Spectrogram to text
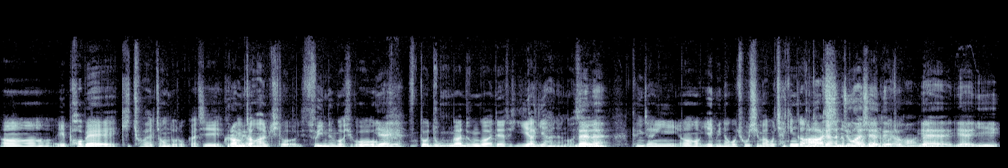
어, 이 법에 기초할 정도로까지 그럼요. 엄정할 필요 수 있는 것이고 예, 예. 또 누군가 누군가에 대해서 이야기하는 것은 네네. 네. 굉장히 어, 예민하고 조심하고 책임감을 아, 느껴야 하는 부분이라는 돼요. 거죠. 예, 네. 예, 이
